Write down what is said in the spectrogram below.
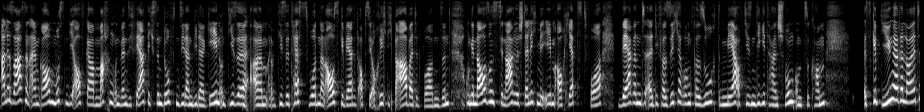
Alle saßen in einem Raum, mussten die Aufgaben machen und wenn sie fertig sind, durften sie dann wieder gehen und diese, ähm, diese Tests wurden dann ausgewertet, ob sie auch richtig bearbeitet worden sind. Und genau so ein Szenario stelle ich mir eben auch jetzt vor, während äh, die Versicherung versucht, mehr auf diesen digitalen Schwung umzukommen. Es gibt jüngere Leute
